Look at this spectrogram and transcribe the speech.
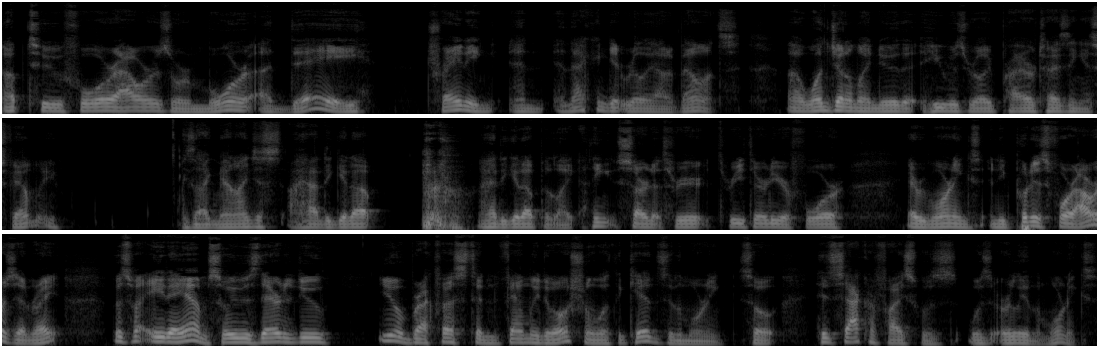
up to four hours or more a day training, and and that can get really out of balance. Uh, one gentleman I knew that he was really prioritizing his family. He's like, man, I just I had to get up. I had to get up at like I think it started at three three thirty or four every morning, and he put his four hours in right. But it's about eight a.m. So he was there to do you know, breakfast and family devotional with the kids in the morning. So his sacrifice was was early in the mornings,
